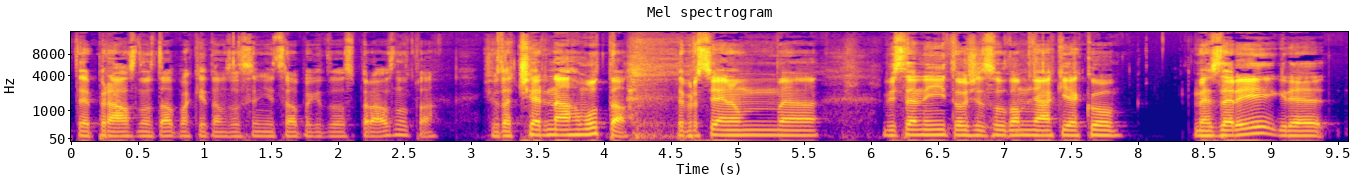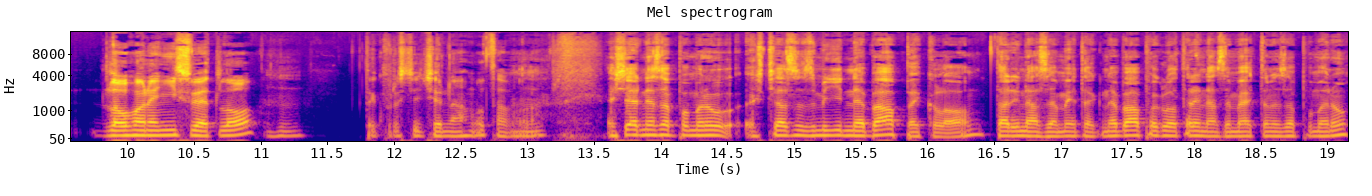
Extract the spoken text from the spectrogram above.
to je prázdnota, pak je tam zase něco a pak je to zase prázdnota. Že ta černá hmota, to je prostě jenom vysvětlení to, že jsou tam nějaké jako mezery, kde dlouho není světlo, Mhm. tak prostě černá hmota. Vole. Mhm. Ještě nezapomenu, chtěl jsem zmínit nebe a peklo tady na zemi, tak nebe a peklo tady na zemi, ať to nezapomenu.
